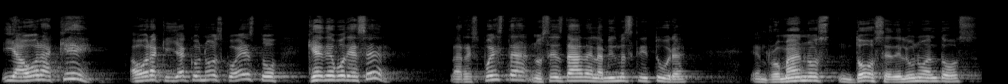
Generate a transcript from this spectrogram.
¿Y ahora qué? Ahora que ya conozco esto, ¿qué debo de hacer? La respuesta nos es dada en la misma escritura, en Romanos 12 del 1 al 2,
